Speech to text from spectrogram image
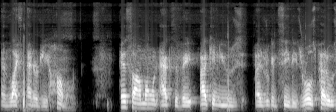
and life energy Hamon. His Hamon activate. I can use as you can see these rose petals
